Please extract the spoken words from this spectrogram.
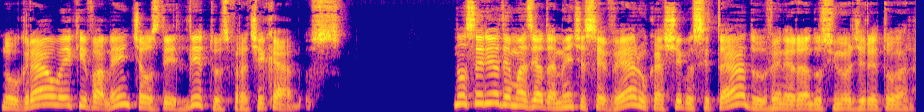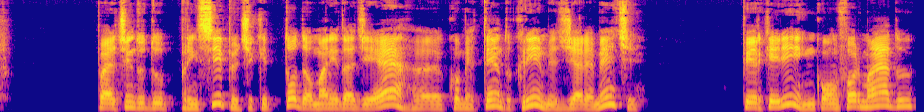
no grau equivalente aos delitos praticados. Não seria demasiadamente severo o castigo citado, venerando o senhor diretor? Partindo do princípio de que toda a humanidade erra, cometendo crimes diariamente? Perqueri inconformado,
